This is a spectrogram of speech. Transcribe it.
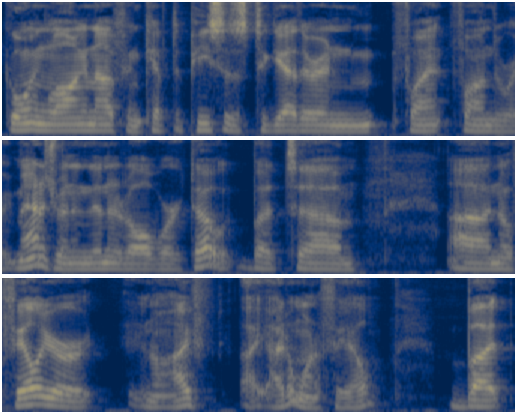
going long enough and kept the pieces together and find, found the right management, and then it all worked out. But um, uh, no failure, you know, I've, I, I don't want to fail, but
